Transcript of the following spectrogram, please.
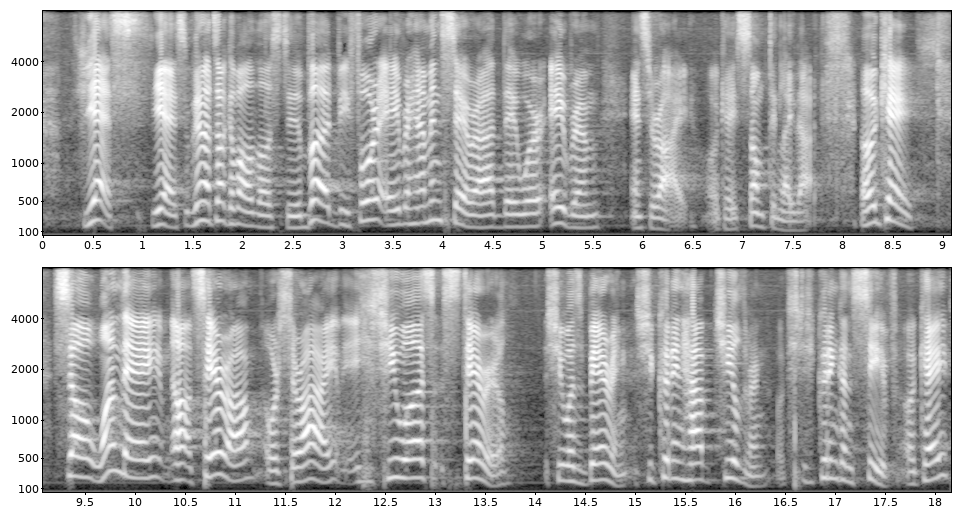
yes, yes. We're going to talk about those two. But before Abraham and Sarah, they were Abram and Sarai. Okay, something like that. Okay. So one day, uh, Sarah or Sarai, she was sterile. She was bearing. She couldn't have children. She couldn't conceive. Okay,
